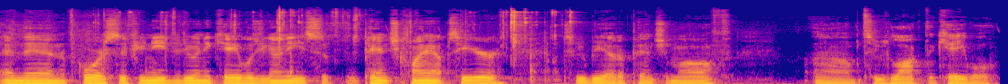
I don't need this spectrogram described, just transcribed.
and then of course, if you need to do any cables, you're going to need some pinch clamps here to be able to pinch them off um, to lock the cable.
